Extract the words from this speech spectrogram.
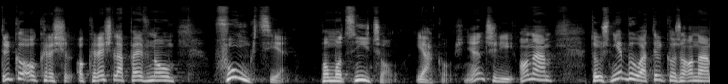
tylko określa, określa pewną funkcję pomocniczą jakąś, nie? Czyli ona, to już nie była tylko, że ona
